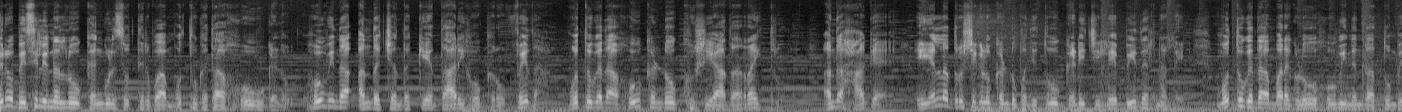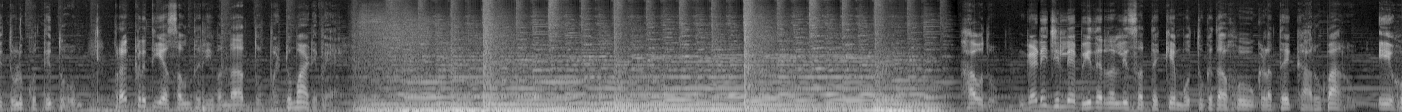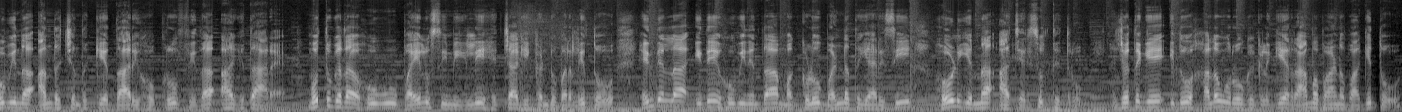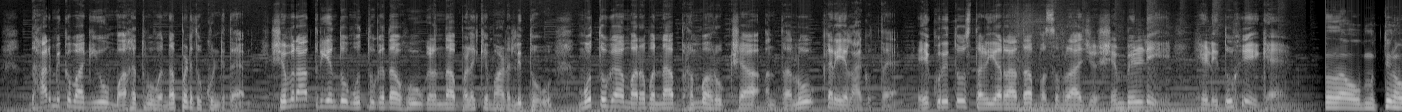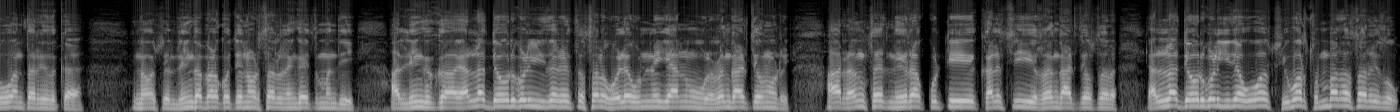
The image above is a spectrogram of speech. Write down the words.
ಬಿರು ಬಿಸಿಲಿನಲ್ಲೂ ಕಂಗೊಳಿಸುತ್ತಿರುವ ಮುತ್ತುಗದ ಹೂವುಗಳು. ಹೂವಿನ ಅಂದ ಚಂದಕ್ಕೆ ದಾರಿ ಹೋಕರು ಫೇದ. ಮುತ್ತುಗದ ಹೂ ಕಂಡು ಖುಷಿಯಾದ ರೈತರು. ಅಂದ ಹಾಗೆ ಈ ಎಲ್ಲ ದೃಶ್ಯಗಳು ಕಂಡು ಬಂದಿದ್ದು ಗಡಿ ಜಿಲ್ಲೆ ಬೀದರ್ನಲ್ಲಿ. ಮುತ್ತುಗದ ಮರಗಳು ಹೂವಿನಿಂದ ತುಂಬಿ ತುಳುಕುತ್ತಿದ್ದು ಪ್ರಕೃತಿಯ ಸೌಂದರ್ಯವನ್ನ ದುಪ್ಪಟ್ಟು ಮಾಡಿವೆ. ಹೌದು, ಗಡಿ ಜಿಲ್ಲೆ ಬೀದರ್ನಲ್ಲಿ ಸದ್ಯಕ್ಕೆ ಮುತ್ತುಗದ ಹೂವುಗಳದ್ದೇ ಕಾರುಬಾರು. ಈ ಹೂವಿನ ಅಂದಚಂದಕ್ಕೆ ದಾರಿ ಹೋಕರು ಫಿದಾ ಆಗಿದ್ದಾರೆ. ಮುತ್ತುಗದ ಹೂವು ಬಯಲು ಸೀಮೆಯಲ್ಲಿ ಹೆಚ್ಚಾಗಿ ಕಂಡು ಬರಲಿದ್ದು ಹಿಂದೆಲ್ಲ ಇದೇ ಹೂವಿನಿಂದ ಮಕ್ಕಳು ಬಣ್ಣ ತಯಾರಿಸಿ ಹೋಳಿಯನ್ನ ಆಚರಿಸುತ್ತಿದ್ರು. ಜೊತೆಗೆ ಇದು ಹಲವು ರೋಗಗಳಿಗೆ ರಾಮಬಾಣವಾಗಿದ್ದು, ಧಾರ್ಮಿಕವಾಗಿಯೂ ಮಹತ್ವವನ್ನು ಪಡೆದುಕೊಂಡಿದೆ. ಶಿವರಾತ್ರಿಯಂದು ಮುತ್ತುಗದ ಹೂವುಗಳನ್ನ ಬಳಕೆ ಮಾಡಲಿದ್ದು, ಮುತ್ತುಗ ಮರವನ್ನ ಬ್ರಹ್ಮವೃಕ್ಷ ಅಂತಲೂ ಕರೆಯಲಾಗುತ್ತೆ. ಈ ಕುರಿತು ಸ್ಥಳೀಯರಾದ ಬಸವರಾಜ್ ಶೆಂಬೆಳ್ಳಿ ಹೇಳಿದ್ದು ಹೀಗೆ? ಮುತ್ತಿನ ಹೂವು ಅಂತಾರೆ ಇದಕ್ಕೆ. ನಾವು ಲಿಂಗ ಬೆಳ್ಕೊತೀವಿ ನೋಡಿ ಸರ್ ಲಿಂಗಾಯತ ಮಂದಿ. ಆ ಲಿಂಗಕ್ಕೆ ಎಲ್ಲ ದೇವ್ರುಗಳು ಇದ್ದಾರೆ ಇರ್ತದೆ ಸರ್ ಹೊಳೆ ಹುಣ್ಣಿಗೆ ಏನು ರಂಗ ಆಡ್ತೇವೆ ನೋಡಿರಿ. ಆ ರಂಗ್ ಸರ್ ನೀರಾಗ ಕುಟ್ಟಿ ಕಲಸಿ ರಂಗ ಆಡ್ತೇವೆ ಸರ್. ಎಲ್ಲ ದೇವ್ರುಗಳಿಗೆ ಇದೆ. ಹೂವು ಶಿವರ್ ತುಂಬದ ಅದ ಸರ್ ಇದು.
